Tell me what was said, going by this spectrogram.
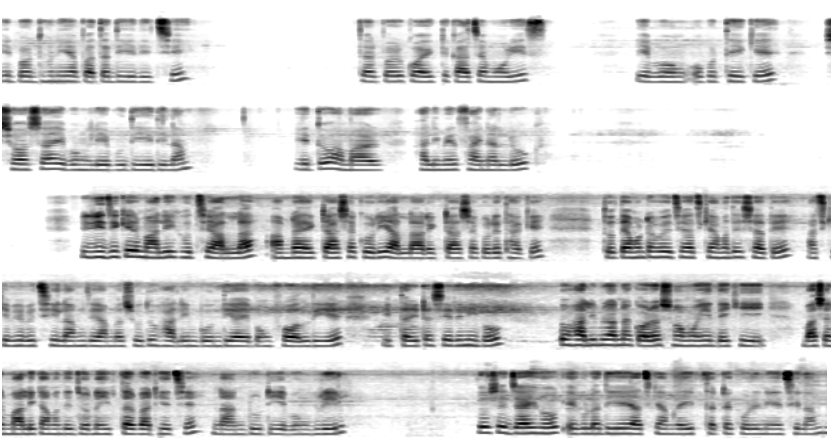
এরপর ধনিয়া পাতা দিয়ে দিচ্ছি। তারপর কয়েকটা কাঁচা মরিচ এবং ওপর থেকে শসা এবং লেবু দিয়ে দিলাম। এ তো আমার হালিমের ফাইনাল লুক। রিজিকের মালিক হচ্ছে আল্লাহ। আমরা একটা আশা করি, আল্লাহ আরেকটা আশা করে থাকে। তো তেমনটা হয়েছে আজকে আমাদের সাথে। আজকে ভেবেছিলাম যে আমরা শুধু হালিম, বুন্দিয়া এবং ফল দিয়ে ইফতারিটা সেরে নিব। তো হালিম রান্না করার সময়ে দেখি বাসার মালিক আমাদের জন্য ইফতার পাঠিয়েছে, নান, রুটি এবং গ্রিল। তো সে যাই হোক, এগুলো দিয়ে আজকে আমরা ইফতারটা করে নিয়েছিলাম।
